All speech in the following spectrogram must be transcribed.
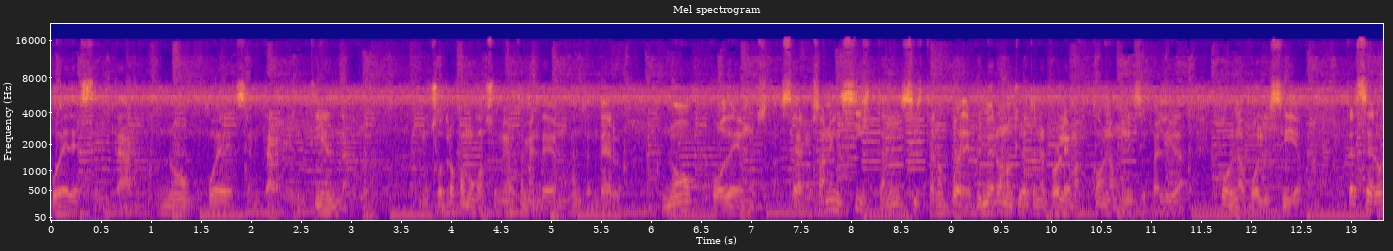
puedes sentar, no puedes sentar, entiéndanlo. nosotros como consumidores también debemos entenderlo. No podemos hacerlo. O sea, no insista, no insista, no puede. Primero, no quiero tener problemas con la municipalidad, con la policía. Tercero,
